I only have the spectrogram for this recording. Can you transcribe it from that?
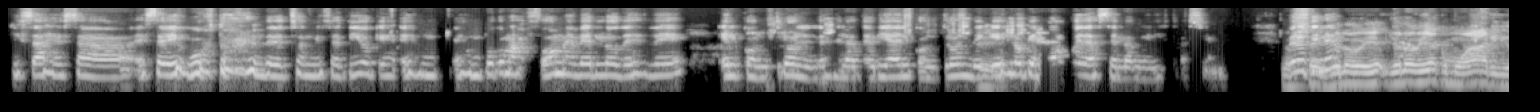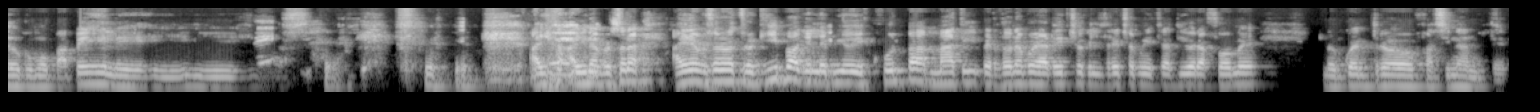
quizás esa, ese disgusto por el derecho administrativo, que es un, es un, poco más fome verlo desde el control, desde la teoría del control, de qué es lo que no puede hacer la administración. Pero yo, lo veía, yo, lo veía, como árido, como papeles y... hay, hay, una persona, hay una persona en nuestro equipo a quien le pido disculpas. Mati, perdona por haber dicho que el derecho administrativo era fome, lo encuentro fascinante.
